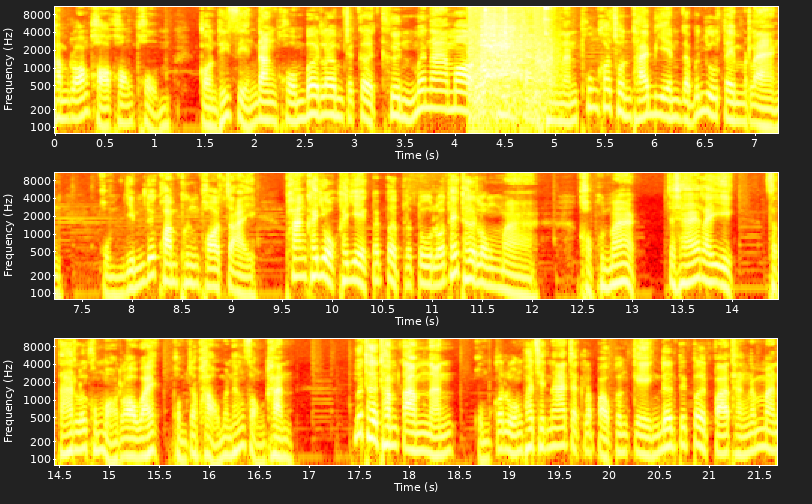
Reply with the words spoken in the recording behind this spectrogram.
คำร้องขอของผม ก่อนที่เสียงดังโคมเบอร์เริ่มจะเกิดขึ้น เมื่อหน้าหม้อรถเมียกันคันนั้นพุ่งเข้าชนท้าย BMW เต็มแรง ผมยิ้มด้วยความพึงพอใจ พางขยกขยเยกไปเปิดประตูรถให้เธอลงมา ขอบคุณมาก จะใช้อะไรอีก สตาร์ทรถของหมอรอไว้ ผมจะเผามันทั้งสองคันเมื่อเธอทำตามนั้น ผมก็ล้วงผ้าเช็ดหน้าจากกระเป๋ากางเกง เดินไปเปิดฝาถังน้ำมัน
